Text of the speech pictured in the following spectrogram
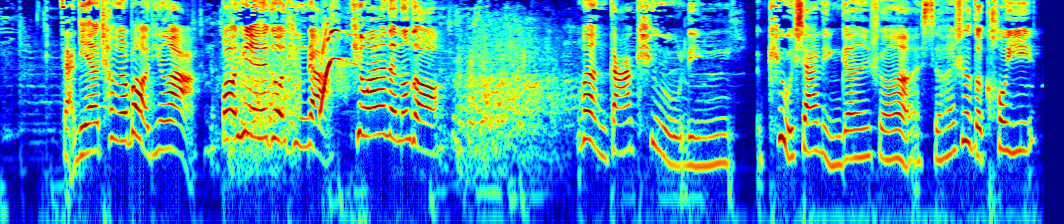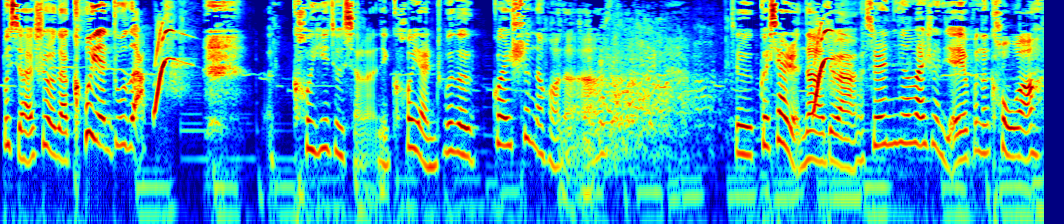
咋的？唱歌不好听啊？不好听也得给我听着，听完了才能走。”万嘎 Q 零 Q 虾灵干说：“啊，喜欢瘦的扣一，不喜欢瘦的扣眼珠子，扣一就行了。你扣眼珠子怪瘆得慌的啊，就怪吓人的，对吧？虽然今天万圣节也不能抠啊。”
